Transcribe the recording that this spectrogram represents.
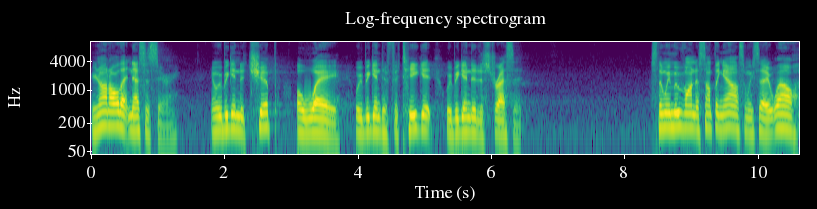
You're not all that necessary. And we begin to chip away. We begin to fatigue it. We begin to distress it. So then we move on to something else and we say, Well,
